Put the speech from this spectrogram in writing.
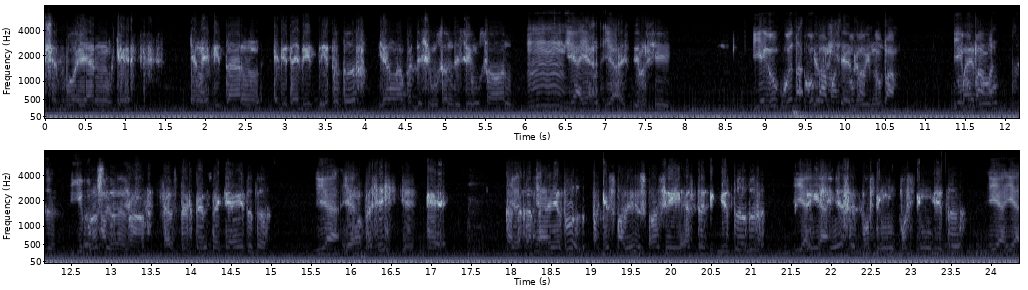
set boyan kayak yang editan edit edit itu tuh yang apa The Simpson The Simpson Hmm, iya iya iya. still sih Iya gua gua tak gua paham gua paham, gua paham. Iya gua paham. Iya terus paham. nah, fanspage fanspage yang itu tuh Iya iya. yang apa sih kayak kata-katanya tuh pakai spasi spasi estetik gitu tuh Iya iya. isinya set posting posting gitu Iya iya.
